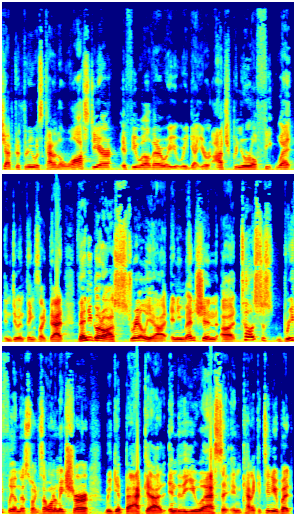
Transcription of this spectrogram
chapter three was kind of the lost year, if you will, there where you, where you got your entrepreneurial feet wet and doing things like that. Then you go to Australia, and you mentioned. Uh, tell us just briefly on this one because I want to make sure we get back uh, into the U.S. and, and kind of continue. But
